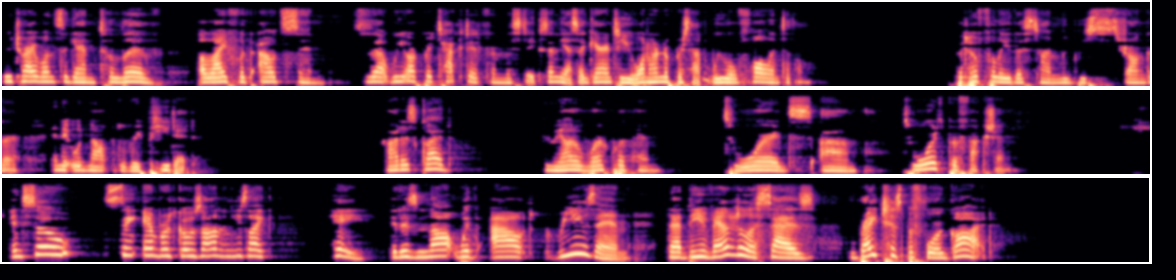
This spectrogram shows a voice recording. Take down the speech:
we try once again to live a life without sin so that we are protected from mistakes. And yes, I guarantee you 100% we will fall into them. But hopefully this time we'd be stronger and it would not be repeated. God is good and we ought to work with Him towards um, towards perfection. And so St. Ambrose goes on and he's like, hey, it is not without reason that the evangelist says righteous before God.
